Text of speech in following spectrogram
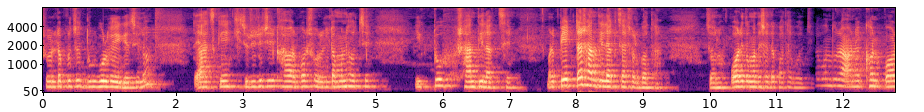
শরীরটা প্রচুর দুর্বল হয়ে গেছিল। তো আজকে খিচুড়ি টিচুড়ি খাওয়ার পর শরীরটা মনে হচ্ছে একটু শান্তি লাগছে। মানে পেটটা শান্তি লাগছে আসল কথা। চলো, পরে তোমাদের সাথে কথা বলছি। বন্ধুরা, অনেকক্ষণ পর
